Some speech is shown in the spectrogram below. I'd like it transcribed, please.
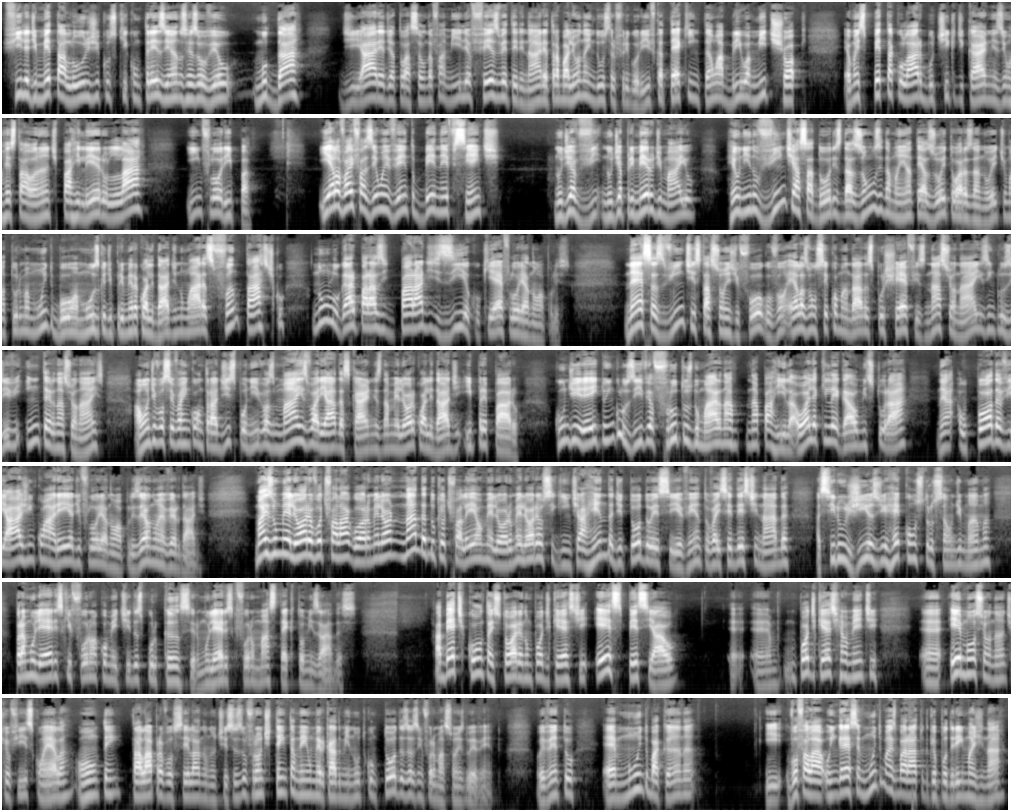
filha de metalúrgicos, que com 13 anos resolveu mudar de área de atuação da família, fez veterinária, trabalhou na indústria frigorífica, até que então abriu a Meat Shop. É uma espetacular boutique de carnes e um restaurante parrileiro lá em Floripa. E ela vai fazer um evento beneficente no dia, no dia 1 de maio, reunindo 20 assadores das 11 da manhã até as 8 horas da noite, uma turma muito boa, música de primeira qualidade, num aras fantástico, num lugar paradisíaco que é Florianópolis. Nessas 20 estações de fogo, vão, elas vão ser comandadas por chefes nacionais, inclusive internacionais, aonde você vai encontrar disponível as mais variadas carnes da melhor qualidade e preparo com direito, inclusive, a frutos do mar na, na parrila. Olha que legal misturar né, o pó da viagem com a areia de Florianópolis. É ou não é verdade? Mas o melhor eu vou te falar agora. O melhor, nada do que eu te falei é o melhor. O melhor é o seguinte: a renda de todo esse evento vai ser destinada a cirurgias de reconstrução de mama para mulheres que foram acometidas por câncer, mulheres que foram mastectomizadas. A Beth conta a história num podcast especial é, é um podcast realmente é, emocionante que eu fiz com ela ontem. Tá lá para você lá no Notícias do Front. Tem também um Mercado Minuto com todas as informações do evento. O evento é muito bacana e vou falar, o ingresso é muito mais barato do que eu poderia imaginar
